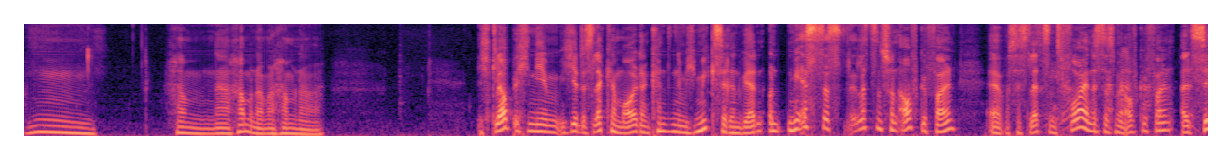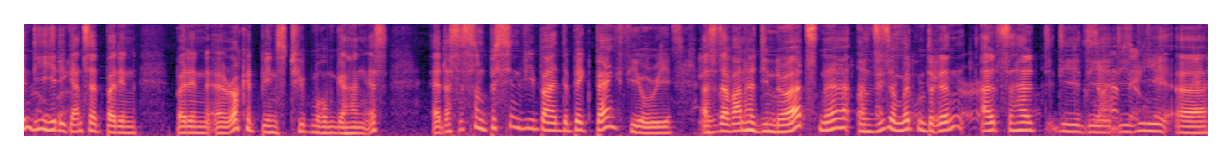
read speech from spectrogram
Hm. Hamna, Hamna, Hamna. Ich glaube, ich nehme hier das Leckermaul, dann kann die nämlich Mixerin werden. Und mir ist das letztens schon aufgefallen, äh, was heißt letztens, vorhin ist das mir aufgefallen, als Cindy hier die ganze Zeit bei den, bei den äh, Rocket Beans Typen rumgehangen ist, das ist so ein bisschen wie bei The Big Bang Theory. Also da waren halt die Nerds, ne? Und sie so mittendrin, als halt die, die, die, wie, äh,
